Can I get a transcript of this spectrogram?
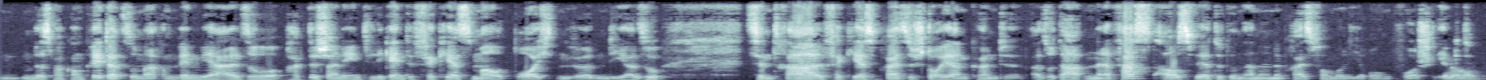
um das mal konkreter zu machen, wenn wir also praktisch eine intelligente Verkehrsmaut bräuchten würden, die also zentral Verkehrspreise steuern könnte. Also Daten erfasst, auswertet und dann eine Preisformulierung vorschlägt. Genau.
